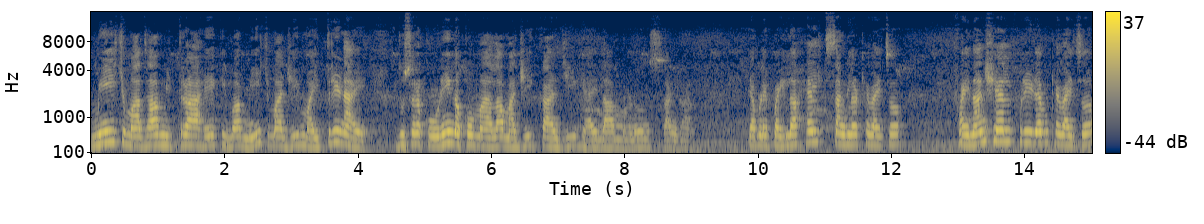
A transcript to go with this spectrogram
मीच माझा मित्र आहे किंवा मीच माझी मैत्रीण आहे. दुसरं कोणी नको मला माझी काळजी घ्यायला म्हणून सांगा. त्यामुळे पहिलं हेल्थ चांगलं ठेवायचं फायनान्शियल फ्रीडम ठेवायचं.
